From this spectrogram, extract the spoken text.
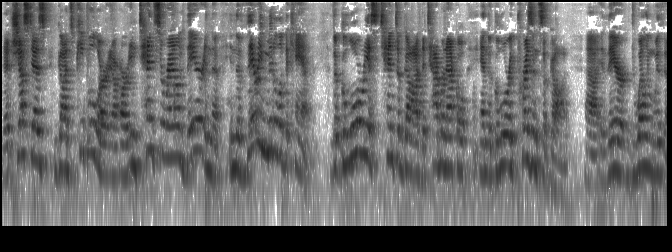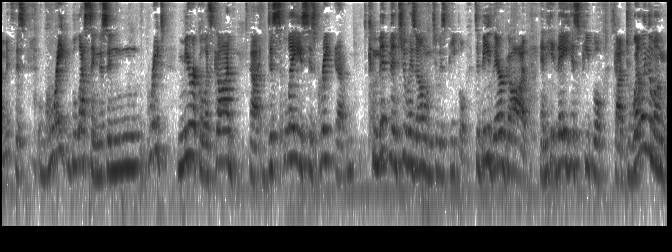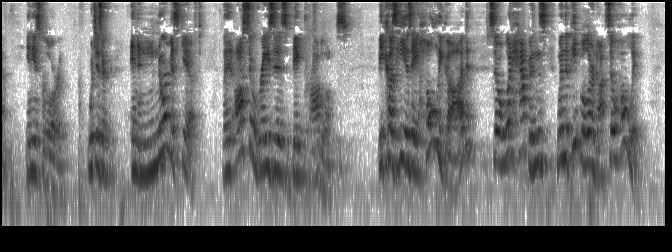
That just as God's people are, are intense around there in the, in the very middle of the camp, the glorious tent of God, the tabernacle, and the glory presence of God, uh, there dwelling with them. It's this great blessing, this in, great miracle as God uh, displays his great uh, commitment to his own, to his people, to be their God, and he, they his people, God dwelling among them in his glory, which is a, an enormous gift, but it also raises big problems. Because he is a holy God, so what happens when the people are not so holy?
